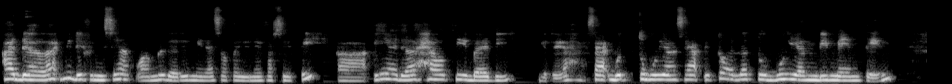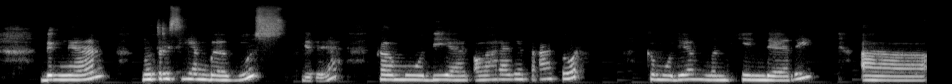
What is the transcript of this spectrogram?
adalah ini definisinya aku ambil dari Minnesota University. Uh, ini adalah healthy body gitu ya. Sehat, tubuh yang sehat itu adalah tubuh yang di maintain dengan nutrisi yang bagus gitu ya. Kemudian olahraga teratur, kemudian menghindari uh,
